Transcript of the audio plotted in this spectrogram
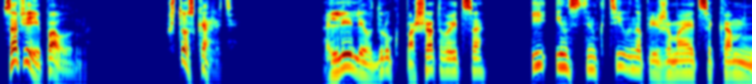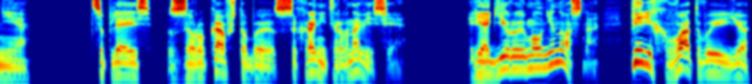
«София Павловна, что скажете?» Лиля вдруг пошатывается и инстинктивно прижимается ко мне, цепляясь за рукав, чтобы сохранить равновесие. Реагирую молниеносно, перехватываю ее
